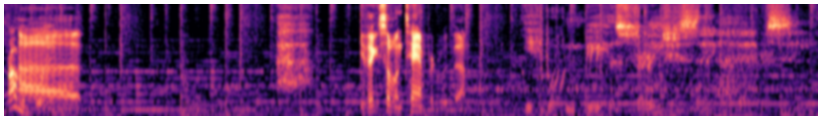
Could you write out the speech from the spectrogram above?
Probably. Uh, you think someone tampered with them? It wouldn't be the strangest thing I've ever seen.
